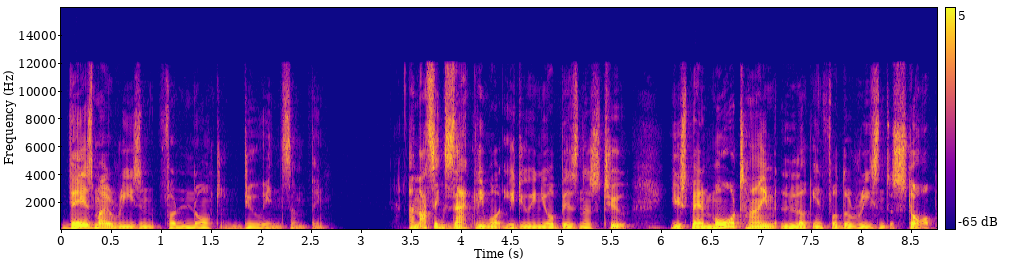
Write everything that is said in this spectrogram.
There's my reason for not doing something. And that's exactly what you do in your business too. You spend more time looking for the reason to stop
